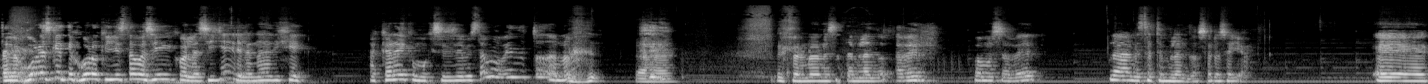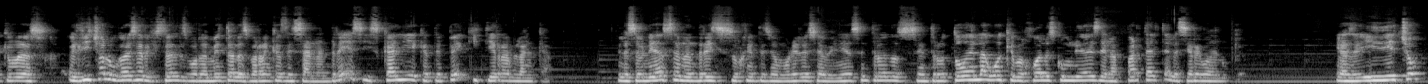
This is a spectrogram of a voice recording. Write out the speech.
Te lo juro, es que te juro que yo estaba así con la silla y de la nada dije, ah, caray, como que se, se me está moviendo todo, ¿no? Ajá. Pero no, no está temblando. A ver, vamos a ver. No, no está temblando, solo sé yo. Eh, ¿Qué más? El dicho lugar se registró el desbordamiento de las barrancas de San Andrés, Izcali, Ecatepec y Tierra Blanca. En las avenidas San Andrés y Surgentes de Morelos y Avenida Central donde se centró todo el agua que bajó a las comunidades de la parte alta de la Sierra de Guadalupe. Y de hecho,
